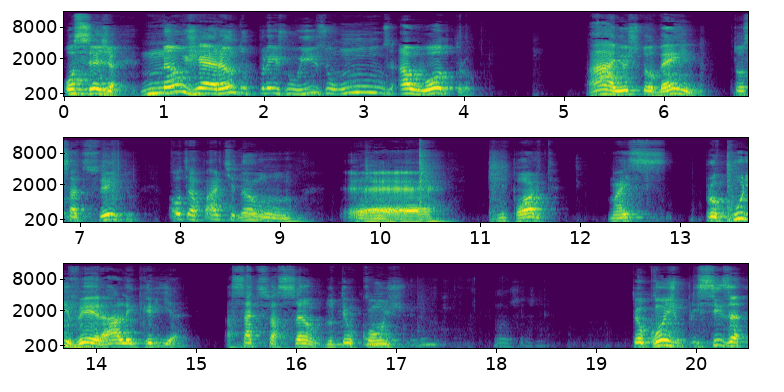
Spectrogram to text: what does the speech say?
Ou seja, não gerando prejuízo uns ao outro. Ah, eu estou bem, estou satisfeito. A outra parte não é, importa, mas procure ver a alegria, a satisfação do teu cônjuge. Teu cônjuge precisa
